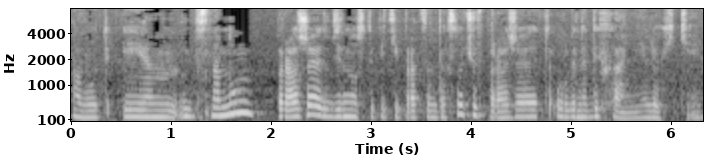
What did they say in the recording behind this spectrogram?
Вот. И в основном поражает, в 95% случаев поражает органы дыхания, легкие.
